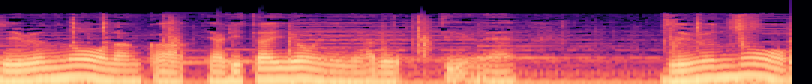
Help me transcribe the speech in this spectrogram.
自分のなんかやりたいようにやるっていうね。自分の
